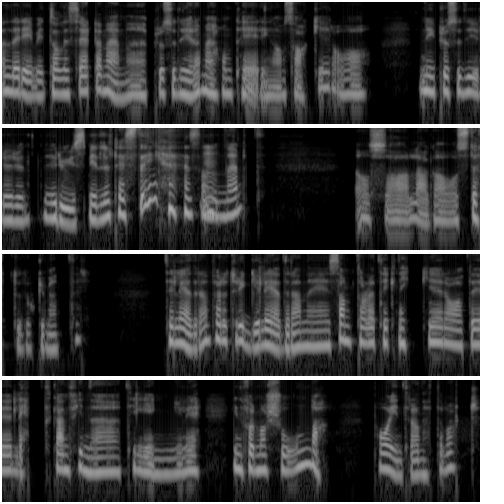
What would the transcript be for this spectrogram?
eller revitalisert, den ene prosedyren med håndtering av saker, og ny prosedyre rundt rusmiddeltesting, som Mm. nevnt. Og så laga òg støttedokumenter til lederen for å trygge lederen i samtaleteknikker, og at de lett kan finne tilgjengelig informasjon da, på intranettet vårt.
